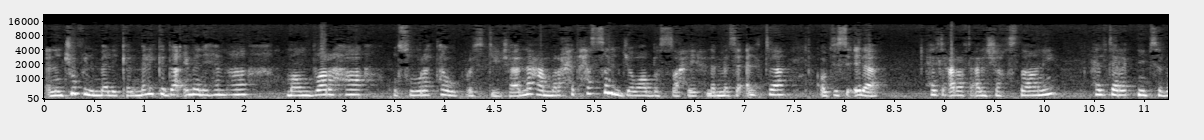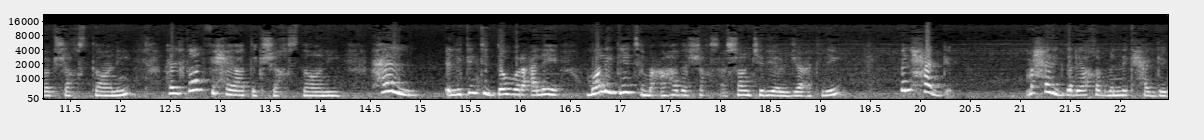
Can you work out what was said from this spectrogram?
لأن نشوف الملكة. الملكة دائما يهمها منظرها وصورتها وبرستيجها. نعم راح تحصل الجواب الصحيح. لما سألته أو تسأله هل تعرفت على شخص ثاني؟ هل تركني بسبب شخص ثاني؟ هل كان في حياتك شخص ثاني؟ هل اللي كنت تدور عليه ما لقيته مع هذا الشخص عشان كذي رجعت لي؟ من حقك. ما حد يقدر ياخذ منك حقك.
